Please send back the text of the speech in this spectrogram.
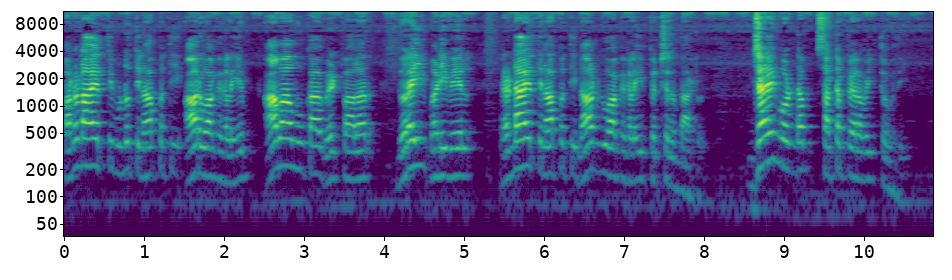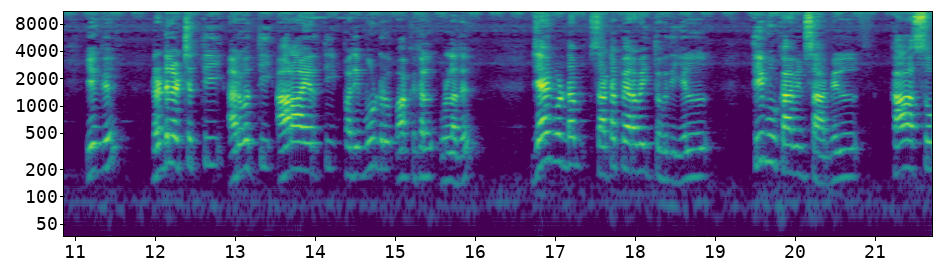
பன்னெண்டாயிரத்தி முன்னூத்தி நாற்பத்தி ஆறு வாக்குகளையும் அமமுக வேட்பாளர் துரை மணிவேல் ரெண்டாயிரத்தி நாற்பத்தி நான்கு வாக்குகளை பெற்றிருந்தார்கள். ஜெயங்கொண்டம் சட்டப்பேரவை தொகுதி. இங்கு ரெண்டு லட்சத்தி அறுபத்தி ஆறாயிரத்தி பதிமூன்று வாக்குகள் உள்ளது. ஜெயங்கொண்டம் சட்டப்பேரவை தொகுதியில் திமுகவின் சார்பில் கா சோ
